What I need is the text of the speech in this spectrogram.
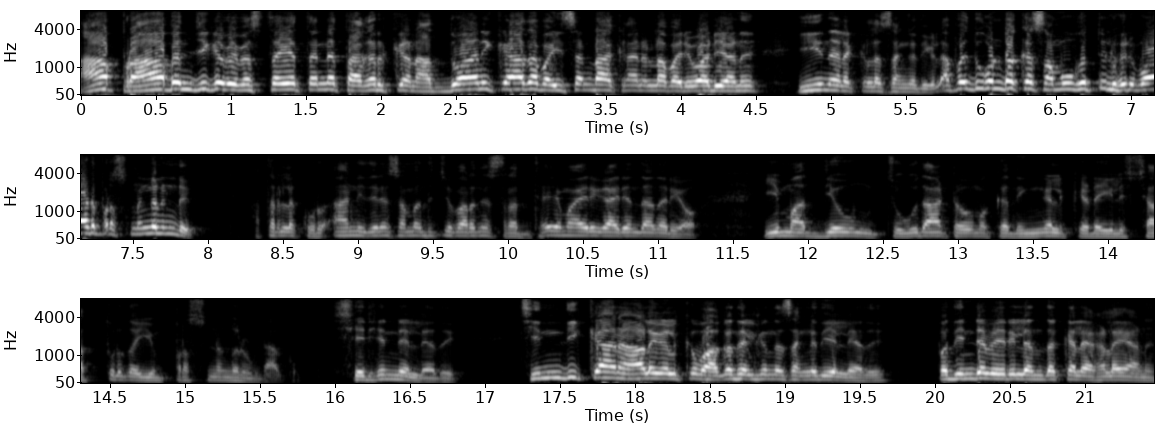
ആ പ്രാപഞ്ചിക വ്യവസ്ഥയെ തന്നെ തകർക്കുകയാണ്. അധ്വാനിക്കാതെ പൈസ ഉണ്ടാക്കാനുള്ള പരിപാടിയാണ് ഈ നിലക്കുള്ള സംഗതികൾ. അപ്പോൾ ഇതുകൊണ്ടൊക്കെ സമൂഹത്തിൽ ഒരുപാട് പ്രശ്നങ്ങളുണ്ട്. മാത്രമല്ല ഖുർആൻ ഇതിനെ സംബന്ധിച്ച് പറഞ്ഞ ശ്രദ്ധേയമായൊരു കാര്യം എന്താണെന്നറിയോ? ഈ മദ്യവും ചൂതാട്ടവും ഒക്കെ നിങ്ങൾക്കിടയിൽ ശത്രുതയും പ്രശ്നങ്ങളും ഉണ്ടാക്കും ശരി തന്നെയല്ലേ അത്? ചിന്തിക്കാൻ ആളുകൾക്ക് വക നൽകുന്ന സംഗതിയല്ലേ അത്? ഇപ്പം ഇതിന്റെ പേരിൽ എന്തൊക്കെ ലഹളയാണ്?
